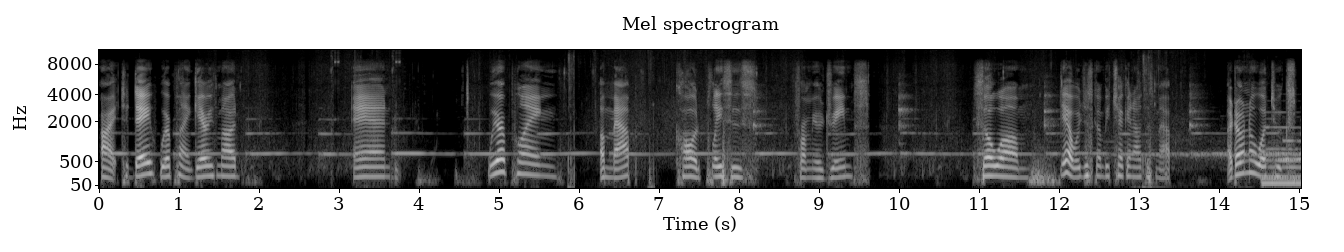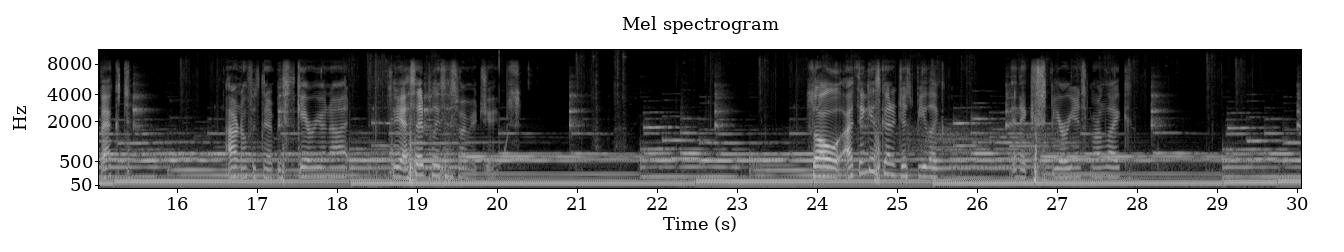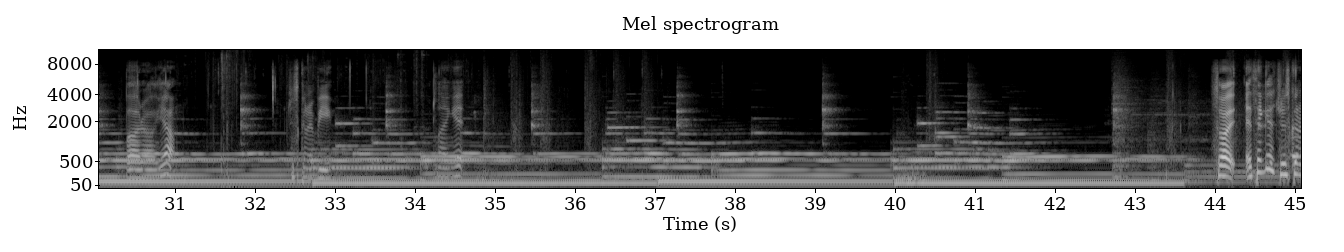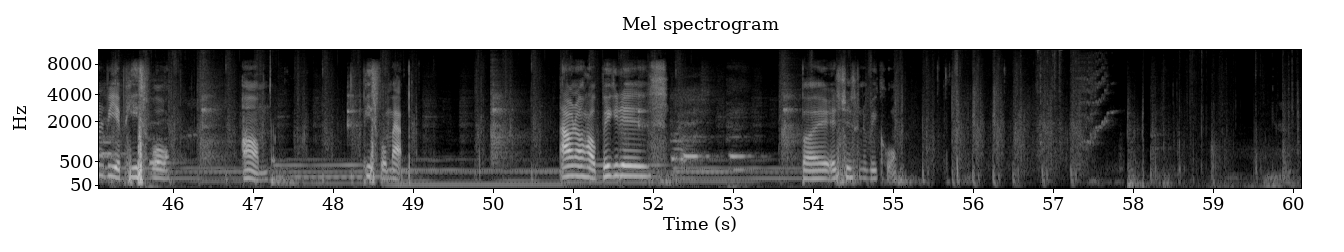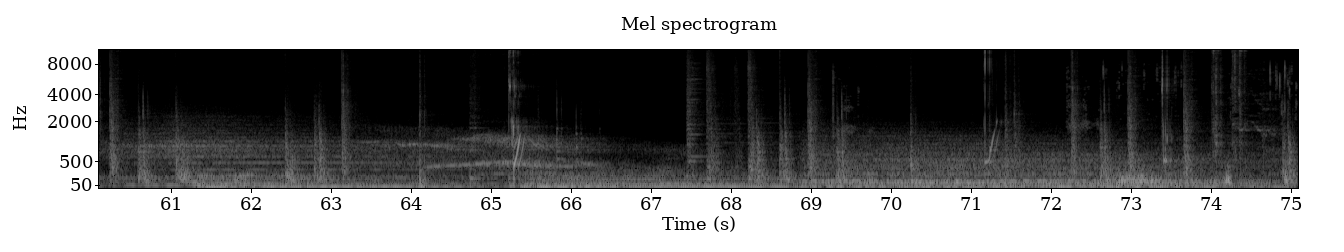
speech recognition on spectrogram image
Alright, today we're playing Garry's Mod. And we are playing a map called Places from Your Dreams. So, um, yeah, we're just gonna be checking out this map. I don't know what to expect. I don't know if it's gonna be scary or not. So yeah, I said Places from Your Dreams. So, I think it's gonna just be like an experience more like but uh, yeah, just gonna be playing it. So I, I think it's just gonna be a peaceful, um, peaceful map. I don't know how big it is, but it's just gonna be cool.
